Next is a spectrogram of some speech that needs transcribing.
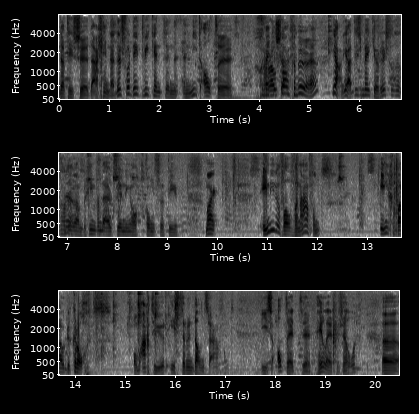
En dat is eh, de agenda. Dus voor dit weekend een, een niet al te Een slam agenda. gebeuren, hè? Ja, ja, het is een beetje rustig. Dat hadden Ja. we aan het begin van de uitzending al geconstateerd. Maar in ieder geval vanavond, ingebouwde krocht, om 8 uur is er een dansavond. Die is altijd eh, heel erg gezellig. Eh,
